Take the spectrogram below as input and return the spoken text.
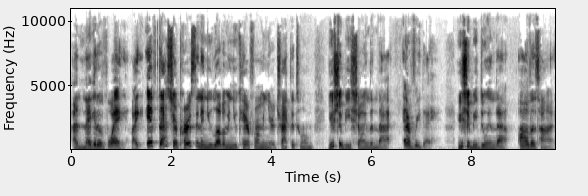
a negative way? Like, if that's your person and you love him and you care for him and you're attracted to him, you should be showing them that every day. You should be doing that all the time.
